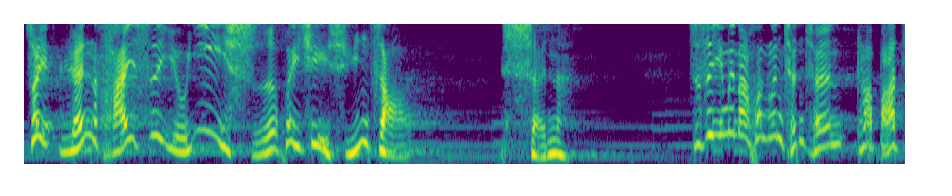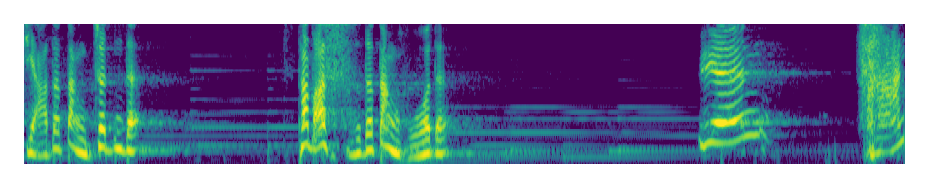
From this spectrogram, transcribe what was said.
所以人还是有意识会去寻找神呐，只是因为他昏昏沉沉，他把假的当真的，他把死的当活的，人。残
